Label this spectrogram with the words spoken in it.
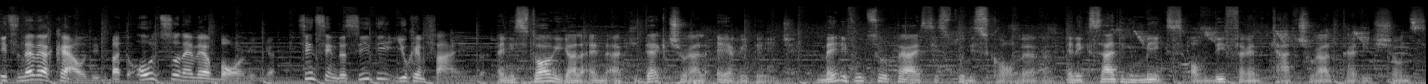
It's never crowded, but also never boring, since in the city you can find an historical and architectural heritage, many food surprises to discover, an exciting mix of different cultural traditions,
